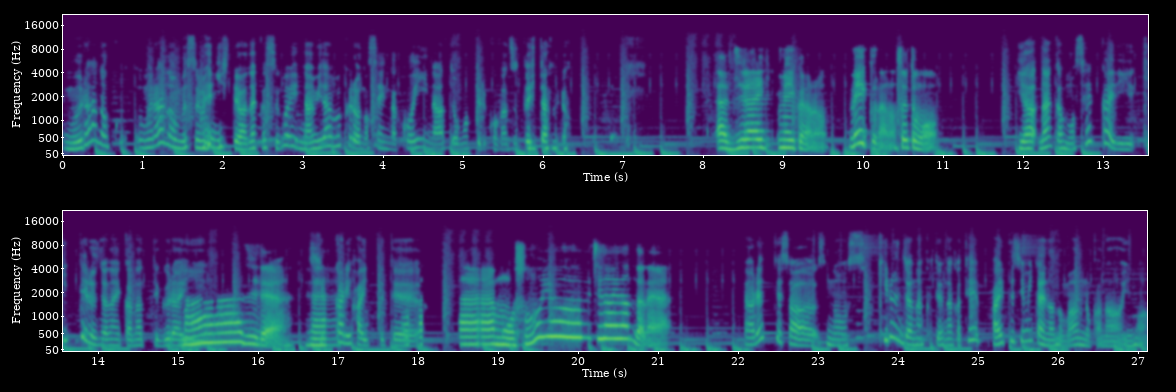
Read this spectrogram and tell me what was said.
村の子村の娘にしてはなんかすごい涙袋の線が濃いなって思ってる子がずっといたのよ。あ、地雷メイクなの？メイクなの？それとも、いやなんかもう世界で切ってるんじゃないかなってぐらいしマジで。っかり入ってて、ああ、もうそういう時代なんだね。あれってさその切るんじゃなくてなんかテープパイプ地みたいなのもあんのかな今。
